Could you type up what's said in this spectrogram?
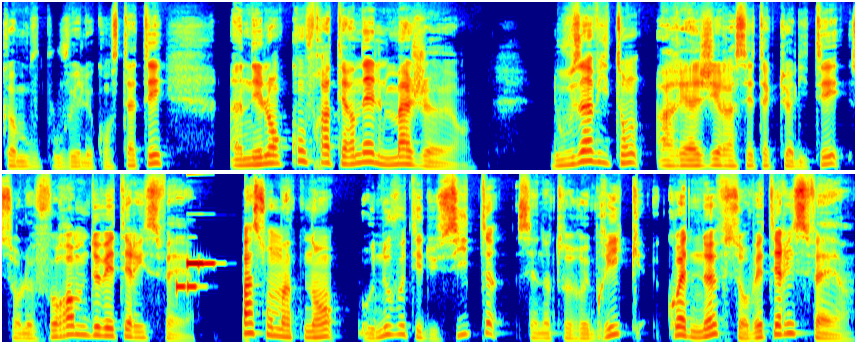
comme vous pouvez le constater, un élan confraternel majeur. Nous vous invitons à réagir à cette actualité sur le forum de Vétérisphère. Passons maintenant aux nouveautés du site, c'est notre rubrique Quoi de neuf sur Vétérisphère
